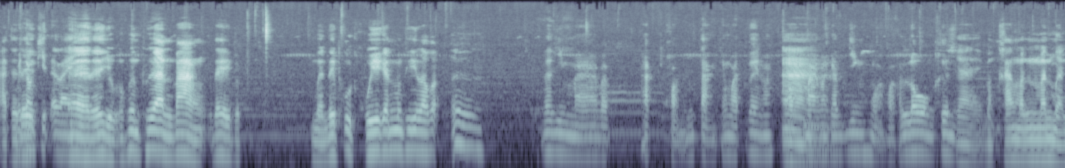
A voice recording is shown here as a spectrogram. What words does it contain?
อาจๆจะไม่ได้ต้องคิดอะไร เออได้อยู่กับเพื่อนๆบ้างได้แบบ เหมือนได้พูดคุยกันบางทีเราก็ เออ แล้วยิ่งมาแบบพักผ่อนต่างจังหวัดด้วยเนาะอ่า ออกมามันก็ยิ่งหัวกว่าก็โล่งขึ้นใช่บางครั้งมันมันเหมือน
